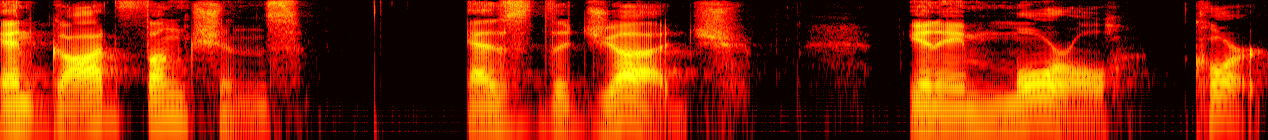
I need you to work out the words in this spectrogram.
And God functions as the judge in a moral court.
